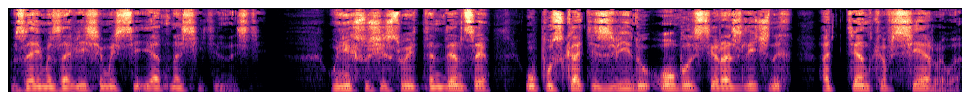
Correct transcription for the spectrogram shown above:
взаимозависимости и относительности. У них существует тенденция упускать из виду области различных оттенков серого,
